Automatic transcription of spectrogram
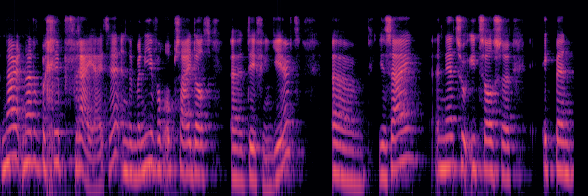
naar, naar dat begrip vrijheid hè, en de manier waarop zij dat uh, definieert. Uh, je zei net zoiets als: ik ben,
